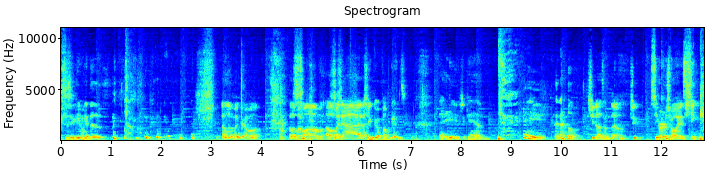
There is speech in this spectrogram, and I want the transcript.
she gave me this. I love my grandma. I love my mom. I love my dad. She can grow pumpkins. Hey, she can. Hey, I know. She doesn't though. She, She her could- choice. She.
